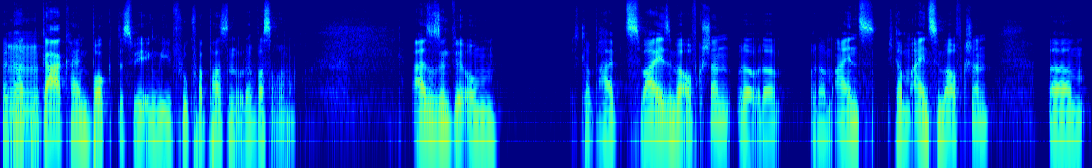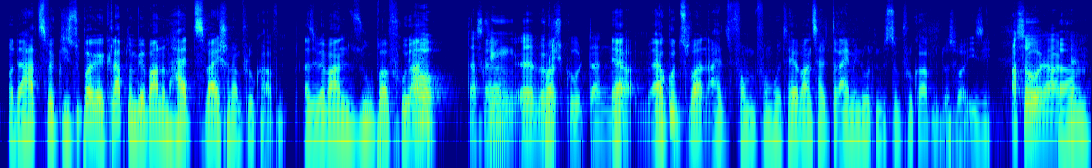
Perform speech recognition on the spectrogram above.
Weil wir hatten gar keinen Bock, dass wir irgendwie den Flug verpassen oder was auch immer. Also sind wir um, ich glaube, halb zwei sind wir aufgestanden oder, oder, oder um eins. Ich glaube, um eins sind wir aufgestanden. Ähm, und da hat es wirklich super geklappt und wir waren um halb zwei schon am Flughafen. Also wir waren super früh an. Oh, das ging äh, wirklich gut dann. Ja, Ja. ja gut, es waren halt vom, vom Hotel waren es halt drei Minuten bis zum Flughafen. Das war easy. Ach so, ja, okay. Ähm,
